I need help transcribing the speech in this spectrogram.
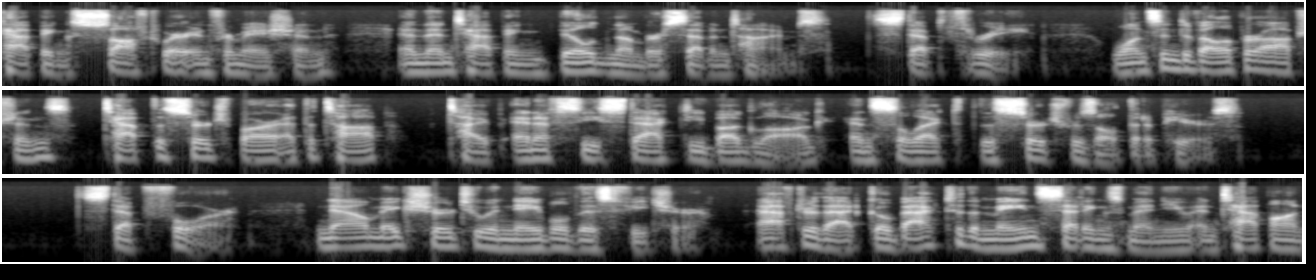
tapping Software Information, and then tapping Build Number seven times. Step 3. Once in Developer Options, tap the search bar at the top, type NFC Stack Debug Log, and select the search result that appears. Step 4. Now make sure to enable this feature. After that, go back to the main settings menu and tap on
